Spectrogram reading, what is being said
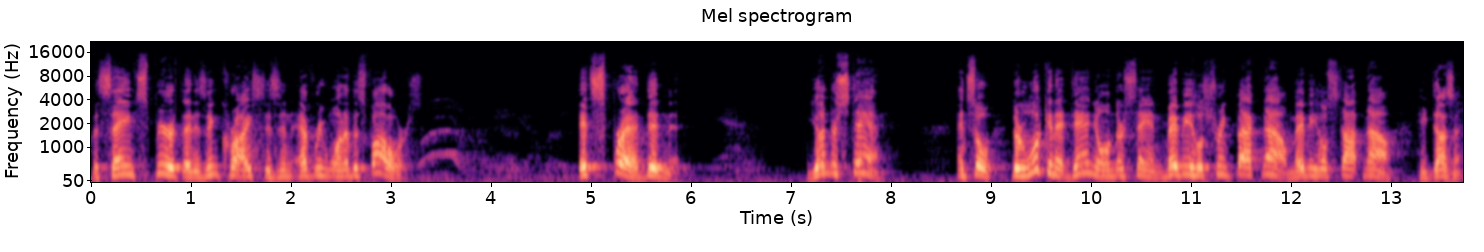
the same spirit that is in Christ is in every one of his followers. It spread, didn't it? You understand? And so they're looking at Daniel and they're saying, maybe he'll shrink back now. Maybe he'll stop now. He doesn't.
